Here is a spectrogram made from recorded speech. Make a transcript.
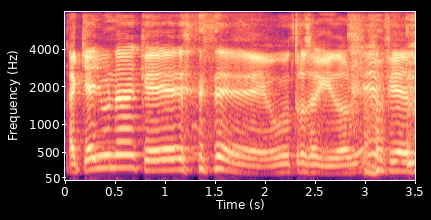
Aquí hay una que es de otro seguidor bien fiel.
